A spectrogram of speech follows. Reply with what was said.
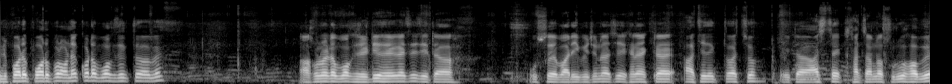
এরপরে পরপর অনেক কটা বক্স দেখতে হবে। এখন একটা বক্স রেডি হয়ে গেছে, যেটা উৎসবের বাড়ির পেছনে আছে। এখানে একটা আছে দেখতে পাচ্ছ, এটা থেকে খাঁচানো শুরু হবে।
